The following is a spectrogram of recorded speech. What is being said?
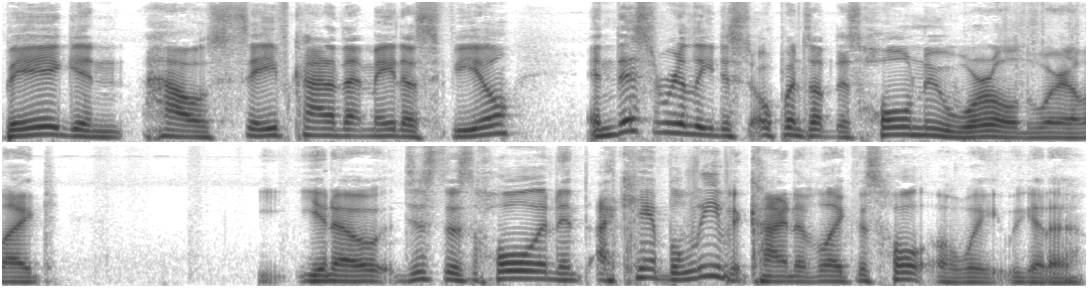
big and how safe kind of that made us feel. And this really just opens up this whole new world where like you know, just this whole and I can't believe it kind of like this whole oh wait, we got to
